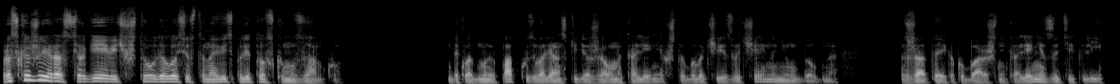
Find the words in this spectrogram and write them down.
«Расскажи, Ирас Сергеевич, что удалось установить по Литовскому замку?» Докладную папку Зволянский держал на коленях, что было чрезвычайно неудобно. Сжатые, как у барышни, колени затекли.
